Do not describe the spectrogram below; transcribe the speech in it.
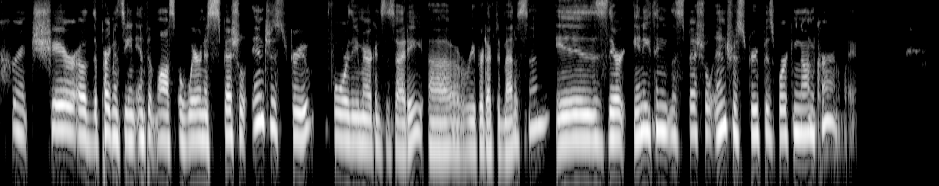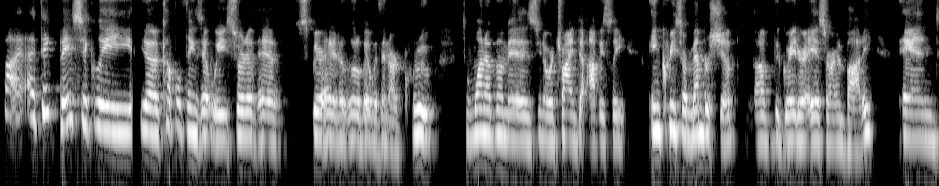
current chair of the Pregnancy and Infant Loss Awareness Special Interest Group for the American Society of uh, Reproductive Medicine. Is there anything the special interest group is working on currently? I think basically, you know, a couple things that we sort of have spearheaded a little bit within our group. One of them is, you know, we're trying to obviously increase our membership of the greater ASRM body and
